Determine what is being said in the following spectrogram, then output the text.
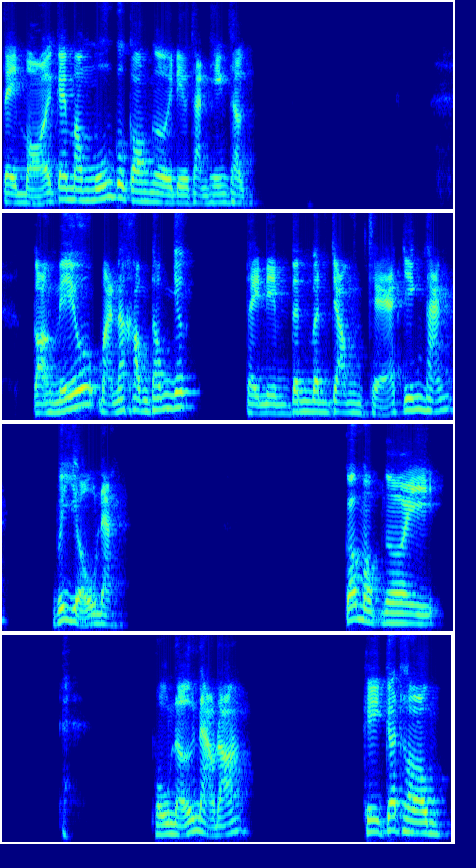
thì mọi cái mong muốn của con người đều thành hiện thực. Còn nếu mà nó không thống nhất, thì niềm tin bên trong sẽ chiến thắng. Ví dụ nè, có một người phụ nữ nào đó, khi kết hôn,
